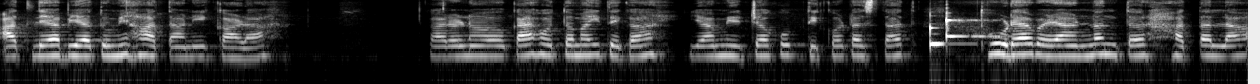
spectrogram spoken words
आतल्या बिया तुम्ही हाताने काढा. कारण काय होतं माहीत आहे का? या मिरच्या खूप तिखट असतात. थोड्या वेळानंतर हाताला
